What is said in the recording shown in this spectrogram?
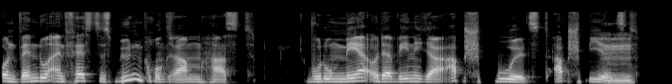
Und wenn du ein festes Bühnenprogramm hast, wo du mehr oder weniger abspulst, abspielst, Mhm.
